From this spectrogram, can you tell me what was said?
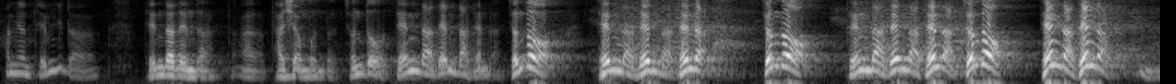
하면 됩니다. 된다, 된다. 아, 다시 한 번 더. 전도, 된다, 된다, 된다. 전도, 된다, 된다, 된다. 전도, 된다, 된다, 된다. 전도, 된다, 된다. 음.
